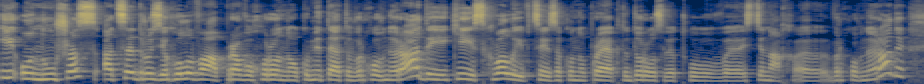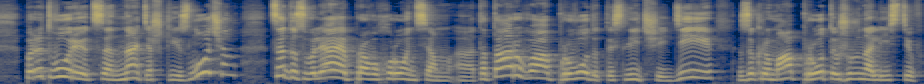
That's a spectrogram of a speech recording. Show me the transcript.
Іонушас, а це друзі, голова правоохоронного комітету Верховної Ради, який схвалив цей законопроект до розгляду в стінах е, Верховної Ради, перетворює це на тяжкий злочин. Це дозволяє правоохоронцям е, Татарова проводити слідчі дії, зокрема проти журналістів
